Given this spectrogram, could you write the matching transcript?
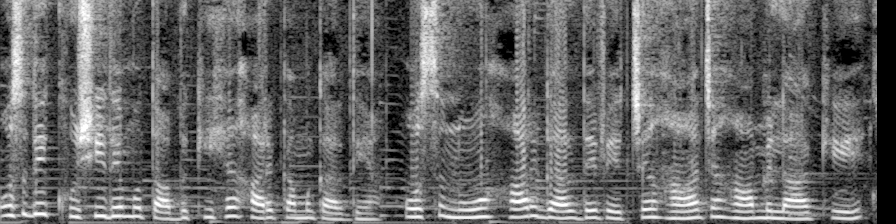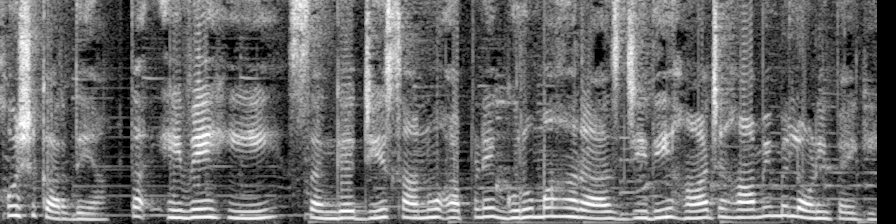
ਉਸ ਦੀ ਖੁਸ਼ੀ ਦੇ ਮੁਤਾਬਕ ਹੀ ਹਰ ਕੰਮ ਕਰਦੇ ਆ ਉਸ ਨੂੰ ਹਰ ਗੱਲ ਦੇ ਵਿੱਚ ਹਾਂ ਚ ਹਾਂ ਮਿਲਾ ਕੇ ਖੁਸ਼ ਕਰਦੇ ਆ ਤਾਂ ਇਵੇਂ ਹੀ ਸੰਗਤ ਜੀ ਸਾਨੂੰ ਆਪਣੇ ਗੁਰੂ ਮਹਾਰਾਜ ਜੀ ਦੀ ਹਾਂ ਚ ਹਾਂ ਵੀ ਮਿਲਾਉਣੀ ਪਏਗੀ।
